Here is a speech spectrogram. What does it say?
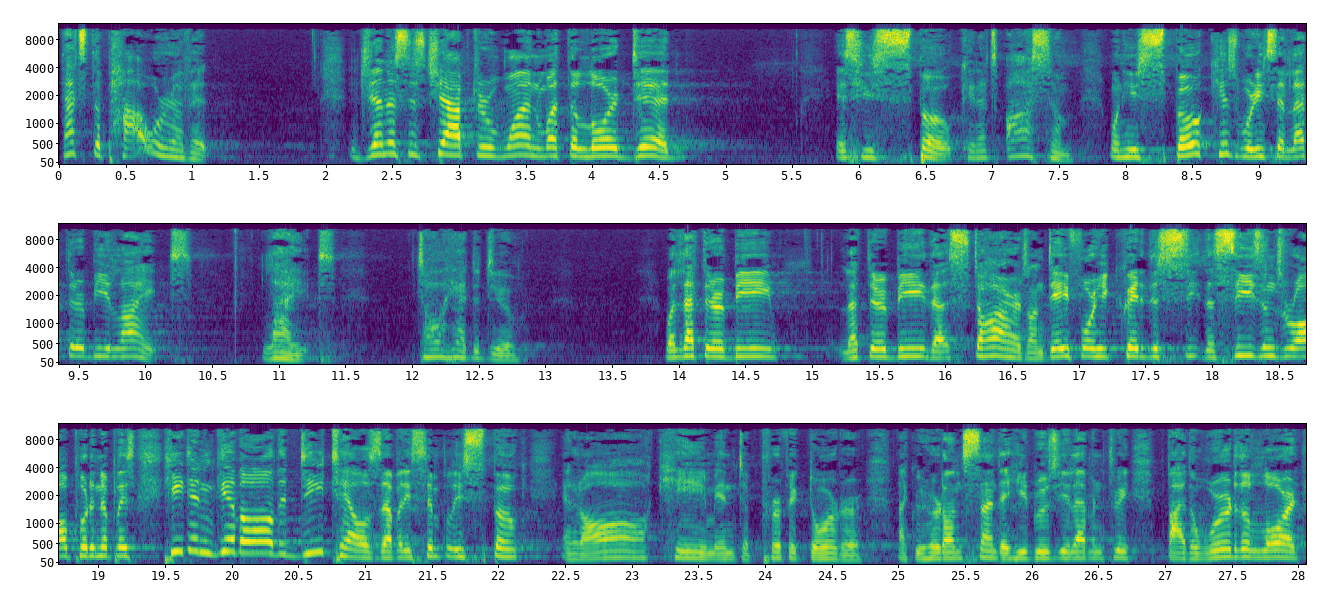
That's the power of it. Genesis chapter 1, what the Lord did is He spoke, and it's awesome. When He spoke His word, He said, Let there be light. Light. That's all He had to do. Well, let there be let there be the stars. On day four, he created the, se- the seasons were all put into place. He didn't give all the details of it. He simply spoke and it all came into perfect order. Like we heard on Sunday, Hebrews 11.3, by the word of the Lord,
